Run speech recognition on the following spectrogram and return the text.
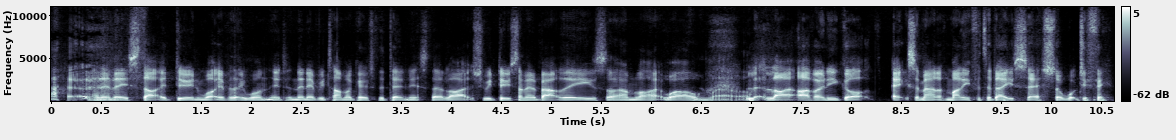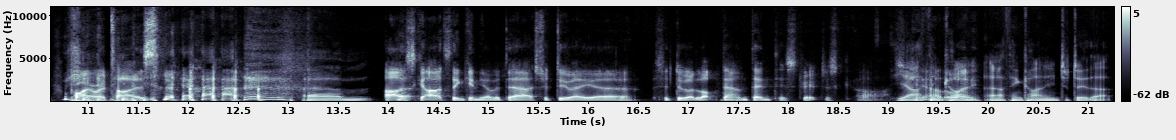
and then they started doing whatever they wanted, and then every time I go to the dentist, they're like, should we do something about these? So I'm like, well, like I've only got X amount of money for today's sesh, so what do you think? Prioritize. um, I was, I was thinking the other day I should do a uh, should do a lockdown dentist strip. Just, oh, yeah, I get it out of think I. I think I need to do that.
